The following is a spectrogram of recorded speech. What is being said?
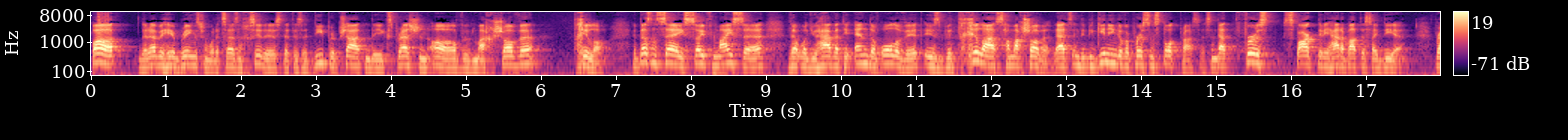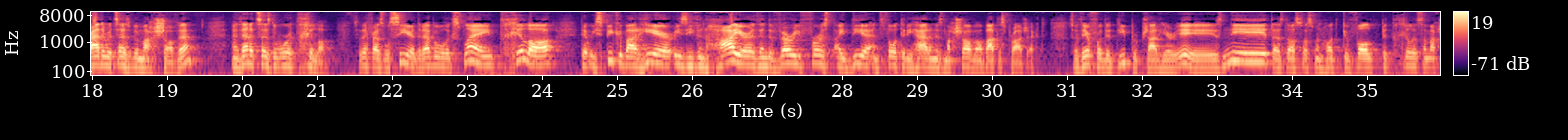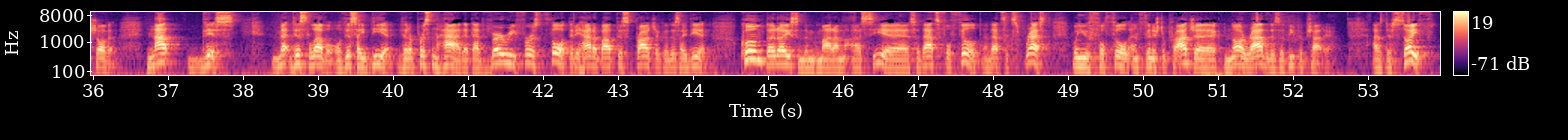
But the Rebbe here brings from what it says in Chassidus that there's a deeper pshat in the expression of Machshave Tchila. It doesn't say Seif Maise that what you have at the end of all of it is Betchilas Hamachshava. That's in the beginning of a person's thought process. And that first spark that he had about this idea. Rather, it says B'machshava, and then it says the word Tchila. So therefore, as we'll see here, the Rebbe will explain, Tchila that we speak about here is even higher than the very first idea and thought that he had in his machshava about this project. So therefore, the deeper pshat here is nit as das was man hat gewollt betchilas machshava. Not this, this level or this idea that a person had at that very first thought that he had about this project or this idea. Kum So that's fulfilled and that's expressed when you fulfill and finish the project. No, rather there's a deeper pshat here. As the saif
